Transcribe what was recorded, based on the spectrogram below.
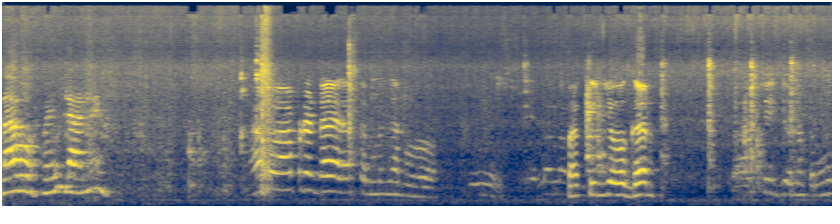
લાવો પહેલા ને. હાલો આપણે ડાયર અસર મજાનો પાકી ગયો ઘર પાકી ગયો નકર હું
